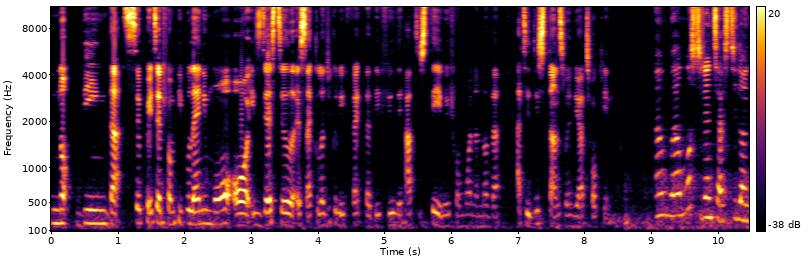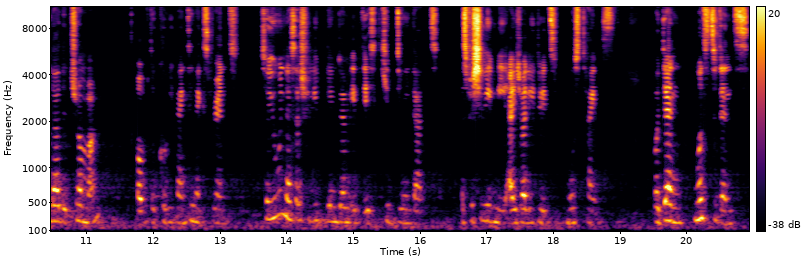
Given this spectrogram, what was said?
not being that separated from people anymore, or is there still a psychological effect that they feel they have to stay away from one another at a distance when they are talking? Um, well, most students are still under the trauma of the COVID 19 experience. So you wouldn't necessarily blame them if they keep doing that. Especially me, I usually do it most times. But then, most students,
